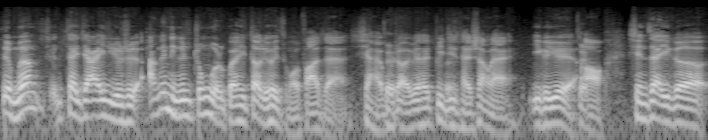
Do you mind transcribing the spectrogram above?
对，我们要再加一句，就是阿根廷跟中国的关系到底会怎么发展，现在还不知道，因为它毕竟才上来一个月啊。现在一个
